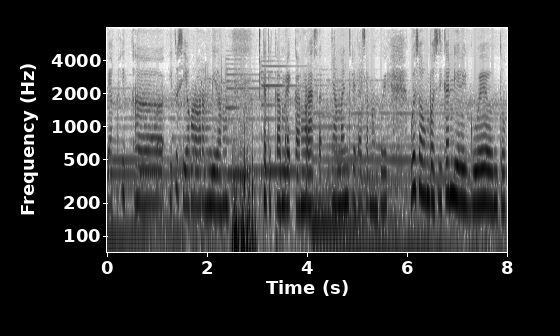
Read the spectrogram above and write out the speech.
Ya uh, itu sih yang orang-orang bilang ketika mereka ngerasa nyaman cerita sama gue. Gue selalu memposisikan diri gue untuk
